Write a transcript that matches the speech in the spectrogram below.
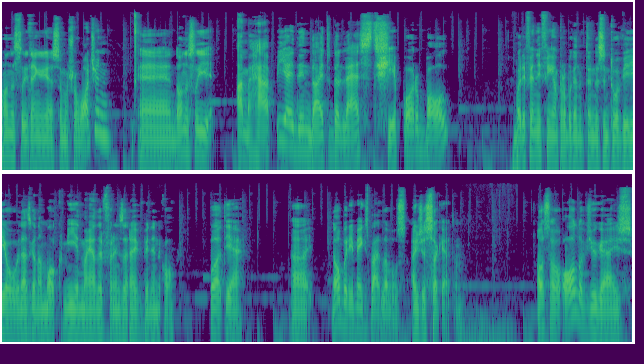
honestly thank you guys so much for watching and honestly i'm happy i didn't die to the last ship or ball but if anything i'm probably gonna turn this into a video that's gonna mock me and my other friends that i've been in the call. But yeah uh nobody makes bad levels. I just suck at them. Also all of you guys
